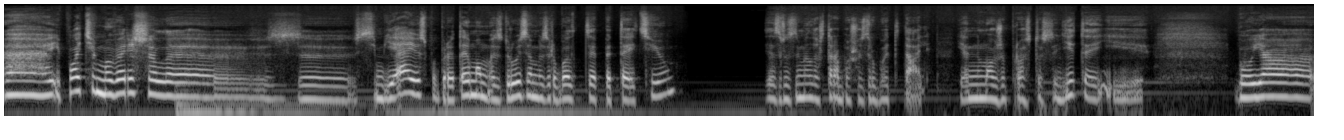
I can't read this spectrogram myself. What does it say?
Е, І потім ми вирішили з сім'єю, з побратимами, з друзями зробити петицію. Я зрозуміла, що треба щось зробити далі. Я не можу просто сидіти і. Бо я,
